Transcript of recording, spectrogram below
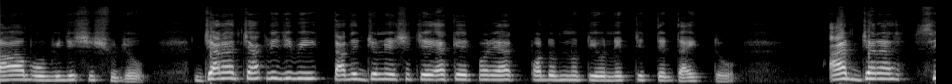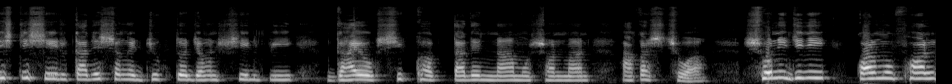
লাভ ও বিদেশি সুযোগ। যারা চাকরিজীবী, তাদের জন্য এসেছে একের পর এক পদোন্নতি ও নেতৃত্বের দায়িত্ব। আর যারা সৃষ্টিশীল কাজের সঙ্গে যুক্ত, যেমন শিল্পী, গায়ক, শিক্ষক, তাদের নাম ও সম্মান আকাশ ছোঁয়া। শনি যিনি কর্মফল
